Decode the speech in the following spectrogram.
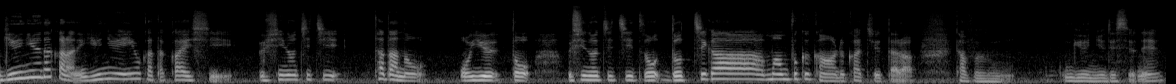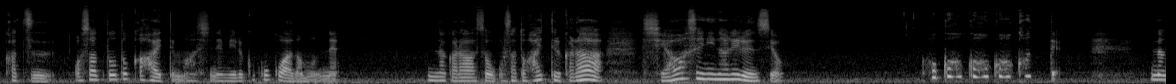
牛乳だからね牛乳栄養価高いし牛の乳ただのお湯と牛の乳どどっちが満腹感あるかって言ったら多分牛乳ですよね。かつお砂糖とか入ってますしねミルクココアだもんね。だからそうお砂糖入ってるから幸せになれるんですよ。ホコホコホコホコって。な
